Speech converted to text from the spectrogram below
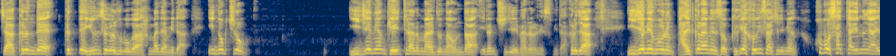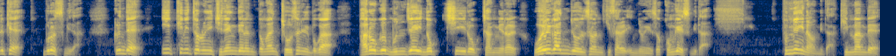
자 그런데 그때 윤석열 후보가 한마디 합니다. 이 녹취록 이재명 게이트라는 말도 나온다 이런 취지의 발언을 했습니다. 그러자 이재명 후보는 발끈하면서 그게 허위 사실이면 후보 사퇴하겠느냐 이렇게 물었습니다. 그런데 이 TV 토론이 진행되는 동안 조선일보가 바로 그 문제의 녹취록 장면을 월간 조선 기사를 인용해서 공개했습니다. 분명히 나옵니다. 김만배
